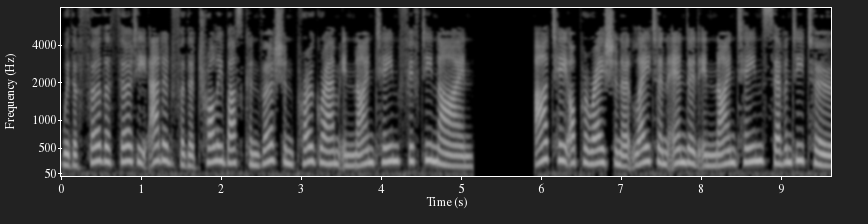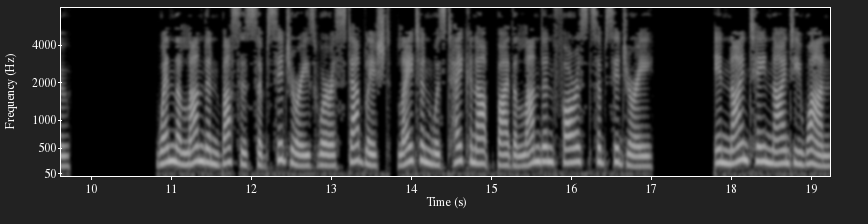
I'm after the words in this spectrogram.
with a further 30 added for the trolleybus conversion program in 1959. RT operation at Leyton ended in 1972. When the London Buses subsidiaries were established, Leyton was taken up by the London Forest subsidiary. In 1991,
